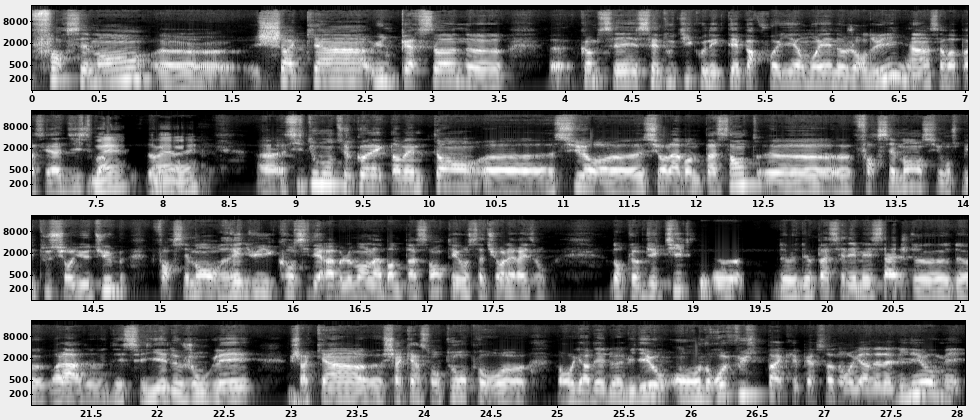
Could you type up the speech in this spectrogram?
forcément, chacun, une personne, comme c'est cet outil connecté par foyer en moyenne aujourd'hui, hein, ça va passer à 10. Ouais, ouais, ouais. Euh, si tout le monde se connecte en même temps euh, sur euh, sur la bande passante, forcément, si on se met tous sur YouTube, forcément, on réduit considérablement la bande passante et on sature les réseaux. Donc l'objectif, c'est de, de, de, passer des messages, de, de voilà, d'essayer de, jongler chacun chacun son tour pour regarder de la vidéo. On ne refuse pas que les personnes regardent la vidéo, mais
